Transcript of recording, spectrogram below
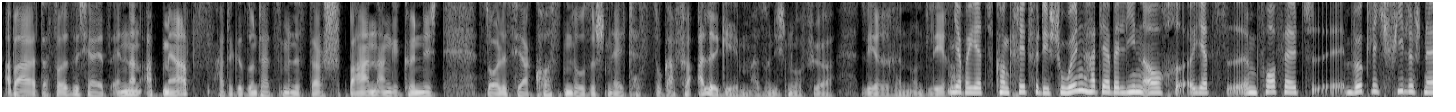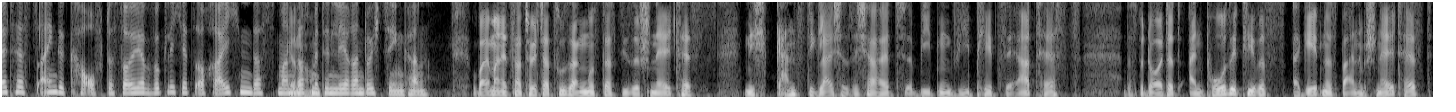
Aber das soll sich ja jetzt ändern. Ab März hatte Gesundheitsminister Spahn angekündigt, soll es ja kostenlose Schnelltests sogar für alle geben. Also nicht nur für Lehrerinnen und Lehrer. Ja, aber jetzt konkret für die Schulen hat ja Berlin auch jetzt im Vorfeld wirklich viele Schnelltests eingekauft. Das soll ja wirklich jetzt auch reichen, dass man genau. das mit den Lehrern durchziehen kann. Wobei man jetzt natürlich dazu sagen muss, dass diese Schnelltests nicht ganz die gleiche Sicherheit bieten wie PCR-Tests. Das bedeutet, ein positives Ergebnis bei einem Schnelltest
